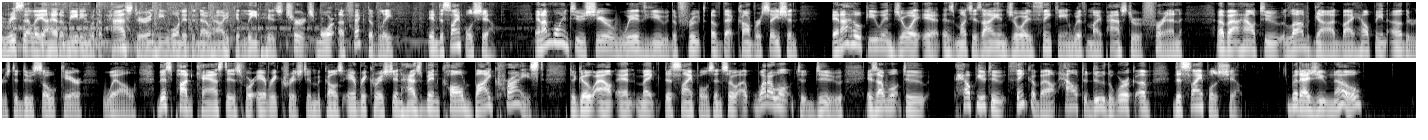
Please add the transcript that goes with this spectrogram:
Recently, I had a meeting with a pastor, and he wanted to know how he could lead his church more effectively in discipleship. And I'm going to share with you the fruit of that conversation. And I hope you enjoy it as much as I enjoy thinking with my pastor friend about how to love God by helping others to do soul care well. This podcast is for every Christian because every Christian has been called by Christ to go out and make disciples. And so, uh, what I want to do is, I want to help you to think about how to do the work of discipleship. But as you know,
